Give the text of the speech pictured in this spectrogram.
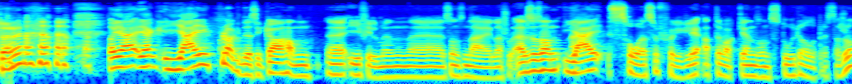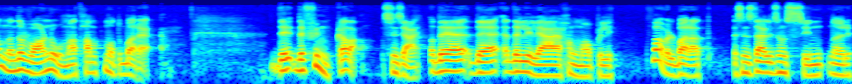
Skjønner du? Og jeg, jeg, jeg plagdes ikke av han uh, i filmen uh, sånn som det er i Lars. Altså, sånn, jeg så selvfølgelig at det var ikke en sånn stor rolleprestasjon, men det var noe med at han på en måte bare Det, det funka, da, syns jeg. Og det, det, det lille jeg hang meg opp i litt, var vel bare at jeg syns det er litt sånn synd når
